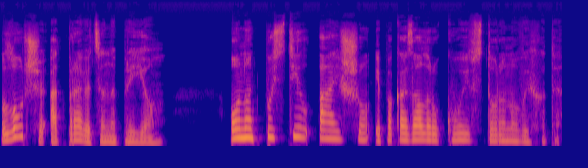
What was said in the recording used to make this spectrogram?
лучше отправиться на прием. Он отпустил Айшу и показал рукой в сторону выхода.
